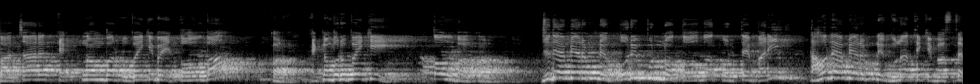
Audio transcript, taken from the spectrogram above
বাঁচার এক নম্বর উপায় কি ভাই? তওবা করা। এক নম্বর উপায় কি? তওবা করা। যদি আমি আর আপনি পরিপূর্ণ তওবা করতে পারি তাহলে আমি আর আপনি গুনাহ থেকে বাঁচতে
